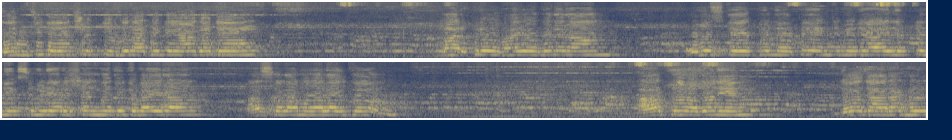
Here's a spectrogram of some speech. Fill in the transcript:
বঞ্চিত একষট্টি জেলা থেকে আগত আমার প্রিয় ভাই ও বোনেরা, উপস্থিত প্রিন্ট মিডিয়া ইলেকট্রনিক্স সাংবাদিক আলাইকুম। জানেন দু হাজার আঠারো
